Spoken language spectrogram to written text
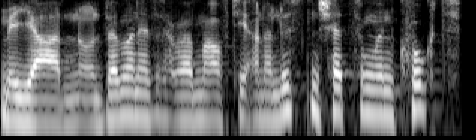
Milliarden. Und wenn man jetzt aber mal auf die Analystenschätzungen guckt,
